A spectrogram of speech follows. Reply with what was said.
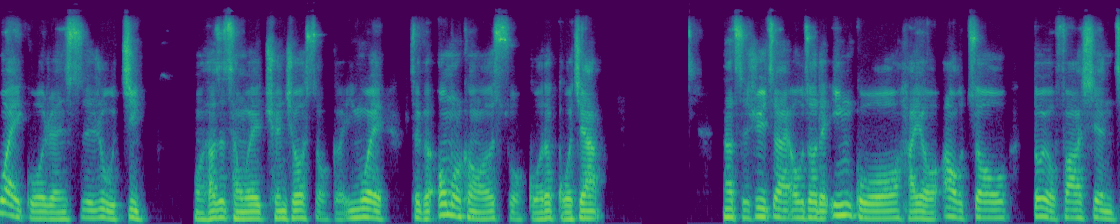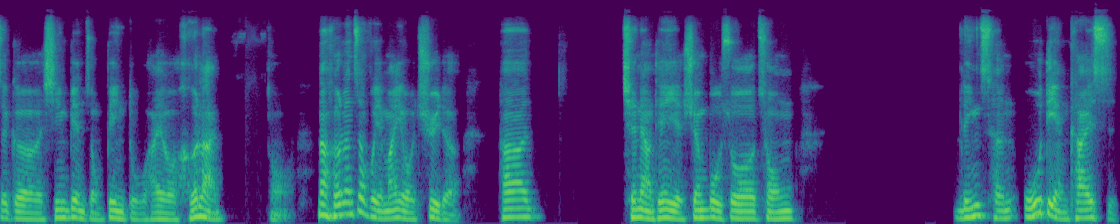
外国人士入境。哦，它是成为全球首个因为这个 Omicron 而锁国的国家。那持续在欧洲的英国还有澳洲。都有发现这个新变种病毒，还有荷兰哦。那荷兰政府也蛮有趣的，他前两天也宣布说，从凌晨五点开始，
